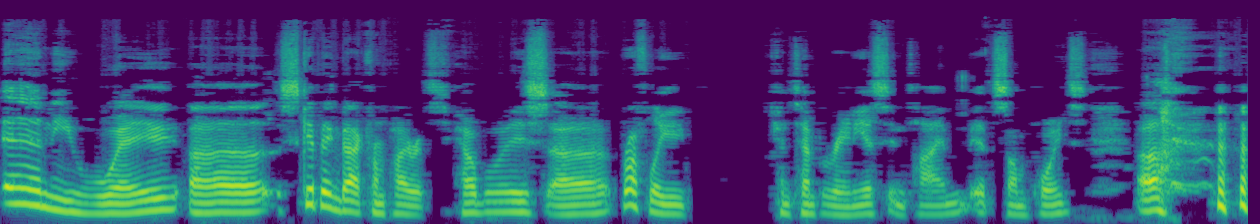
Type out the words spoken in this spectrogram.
Anyway, uh, skipping back from Pirates to Cowboys, uh, roughly contemporaneous in time at some points. Uh,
